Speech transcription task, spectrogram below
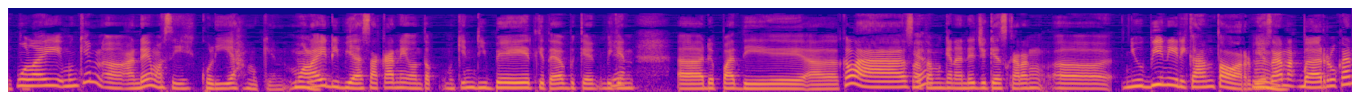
gitu. Mulai mungkin uh, Anda yang masih kuliah mungkin mulai hmm. dibiasakan nih untuk mungkin debate gitu ya bikin bikin yeah. uh, debat di uh, kelas yeah. atau mungkin Anda juga sekarang uh, newbie nih di kantor. Biasanya hmm. anak baru kan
